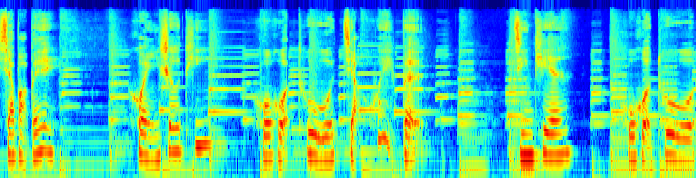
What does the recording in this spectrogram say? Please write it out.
小宝贝，欢迎收听火火兔讲绘本。今天，火火兔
